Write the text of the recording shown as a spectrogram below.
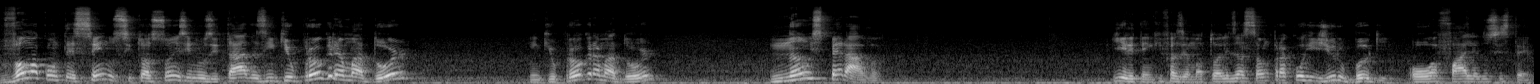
vão acontecendo situações inusitadas em que o programador em que o programador não esperava. E ele tem que fazer uma atualização para corrigir o bug ou a falha do sistema.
